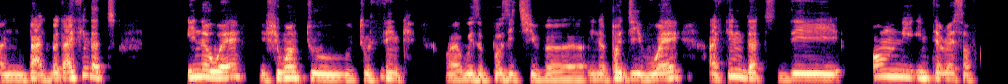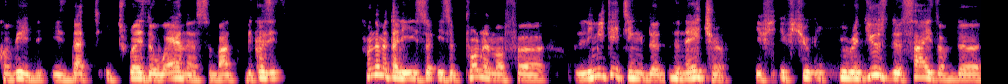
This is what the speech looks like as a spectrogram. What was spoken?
an impact. But I think that in a way, if you want to to think uh, with a positive uh, in a positive way, I think that the only interest of COVID is that it raised awareness about because it fundamentally is a, is a problem of uh, limiting the, the nature. If if you if you reduce the size of the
